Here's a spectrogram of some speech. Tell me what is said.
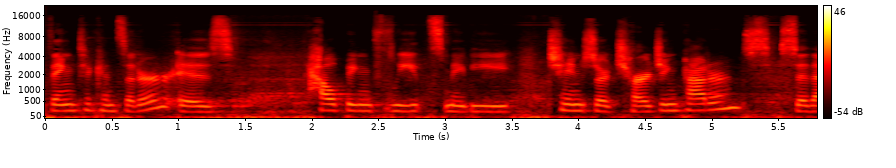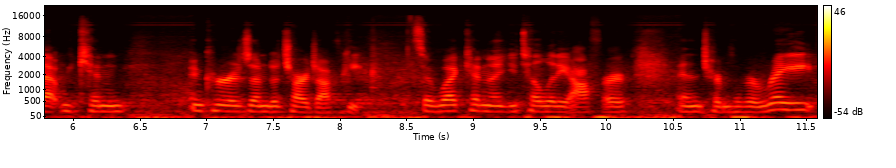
thing to consider is helping fleets maybe change their charging patterns so that we can encourage them to charge off peak. So, what can a utility offer in terms of a rate,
